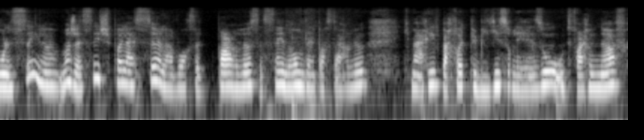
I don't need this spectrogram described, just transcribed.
On le sait, là. Moi, je sais, je suis pas la seule à avoir cette peur-là, ce syndrome de l'imposteur-là, qui m'arrive parfois de publier sur les réseaux ou de faire une offre,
